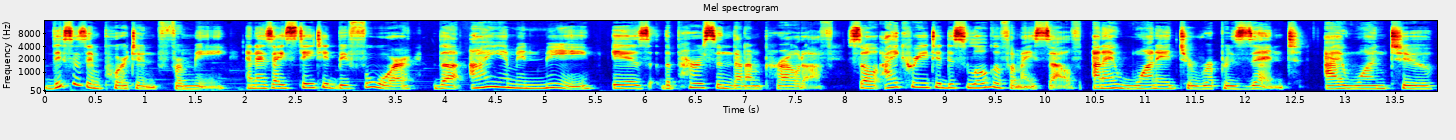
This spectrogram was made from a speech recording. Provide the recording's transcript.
This is important for me. And as I stated before, the I am in me is the person that I'm proud of. So I created this logo for myself and I wanted to represent, I want to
